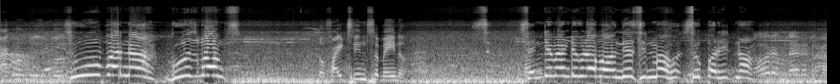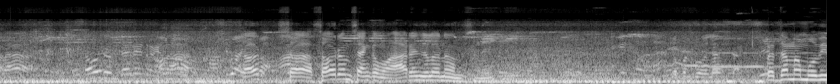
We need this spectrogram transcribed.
బ్యాక్గ్రౌండ్ మ్యూజిక్ సూపర్ నా goose bumps so fight scenes main sentiment కూడా బాగుంది సినిమా సూపర్ హిట్ నా. సౌరం శంఖం ఆ రేంజ్లోనే ఉంది పెద్దమ్మ మూవీ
